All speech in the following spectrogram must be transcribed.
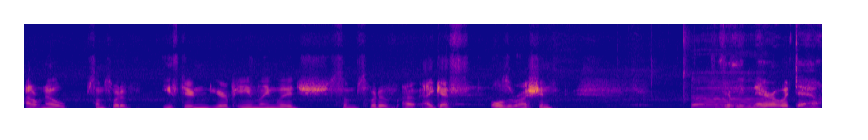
I don't know, some sort of Eastern European language, some sort of I, I guess old Russian. Uh, Really narrow it down.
